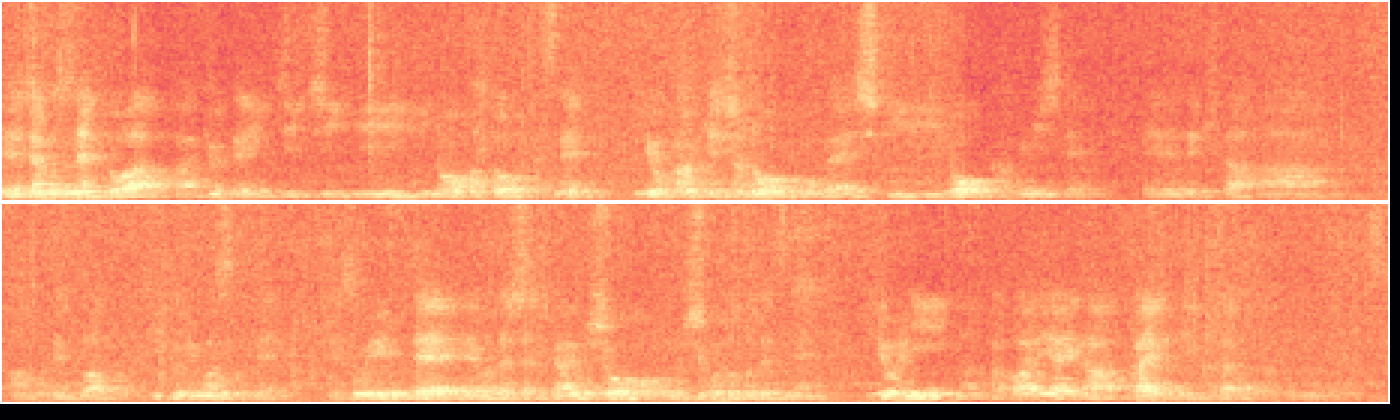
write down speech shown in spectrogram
えジャムズネットは9.11の後ですね医療関係者の問題意識を確認して、えできたああのネットワークと聞いておりますのでそういう意味で、え私たち外務省の仕事とですね非常に関わり合いが深い方々だと思っております、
